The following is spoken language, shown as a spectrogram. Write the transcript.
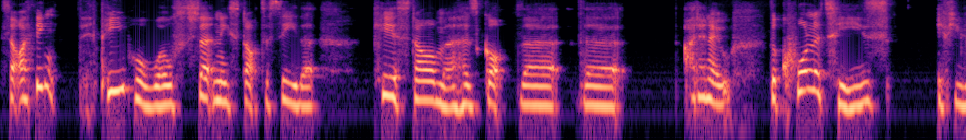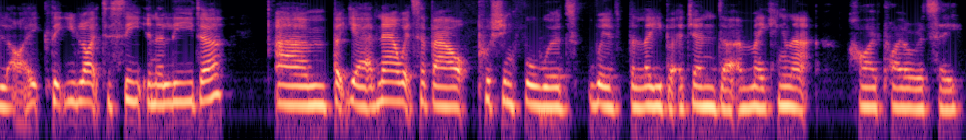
So I think people will certainly start to see that Keir Starmer has got the the I don't know the qualities, if you like, that you like to see in a leader. Um, but yeah, now it's about pushing forward with the Labour agenda and making that high priority.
